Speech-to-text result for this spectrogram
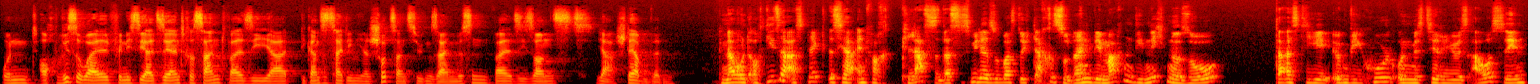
Und auch visuell finde ich sie halt sehr interessant, weil sie ja die ganze Zeit in ihren Schutzanzügen sein müssen, weil sie sonst ja sterben würden. Genau, und auch dieser Aspekt ist ja einfach klasse, dass es wieder sowas durchdacht ist. So, nein, wir machen die nicht nur so, dass die irgendwie cool und mysteriös aussehen,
